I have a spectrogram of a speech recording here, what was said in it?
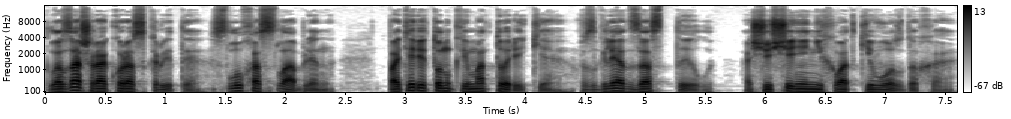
Глаза широко раскрыты, слух ослаблен. Потеря тонкой моторики, взгляд застыл, ощущение нехватки воздуха.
